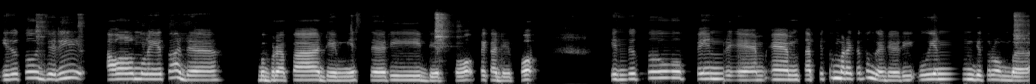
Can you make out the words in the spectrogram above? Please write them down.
itu tuh jadi awal mulanya itu ada beberapa demis dari Depok, PK Depok. Itu tuh pengen dari EMM, tapi tuh mereka tuh nggak dari UIN gitu loh Mbak.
